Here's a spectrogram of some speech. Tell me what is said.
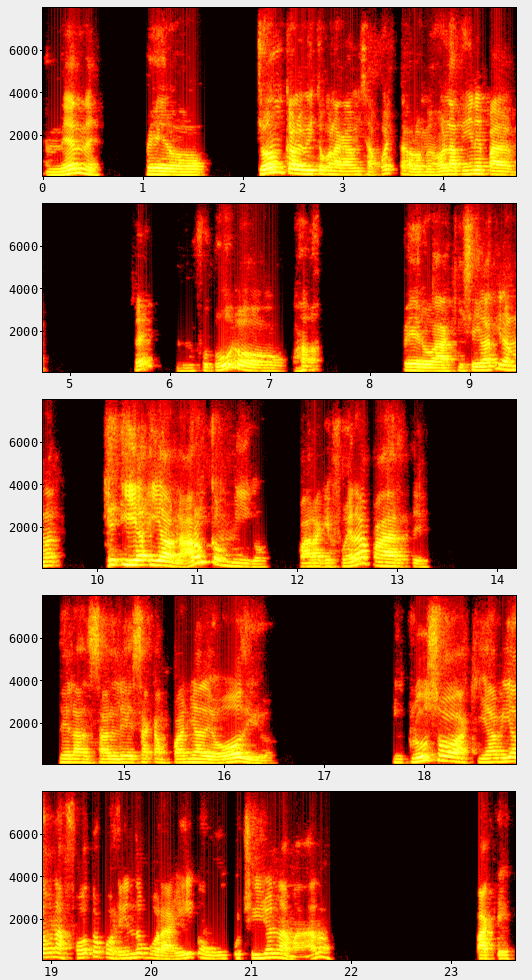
¿Entiendes? Pero yo nunca lo he visto con la camisa puesta, a lo mejor la tiene para, un futuro. Pero aquí se iba a tirar una... Y, y hablaron conmigo para que fuera parte de lanzarle esa campaña de odio. Incluso aquí había una foto corriendo por ahí con un cuchillo en la mano. ¿Para qué?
